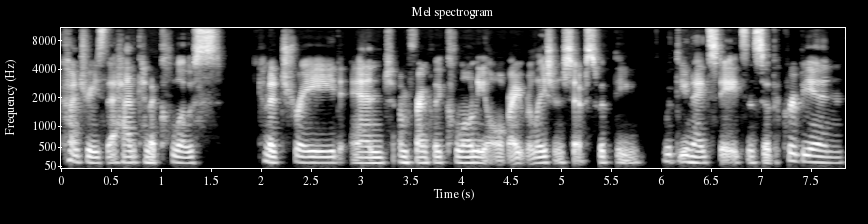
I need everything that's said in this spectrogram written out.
countries that had kind of close kind of trade and um, frankly colonial right relationships with the with the United States, and so the Caribbean,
